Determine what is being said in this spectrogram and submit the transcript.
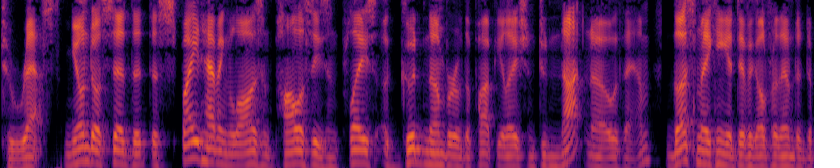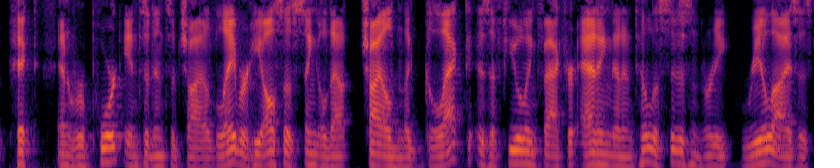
to rest. Nyondo said that despite having laws and policies in place, a good number of the population do not know them, thus making it difficult for them to depict and report incidents of child labor. He also singled out child neglect as a fueling factor, adding that until the citizenry realizes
